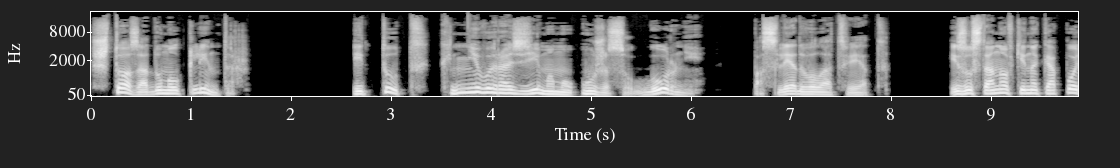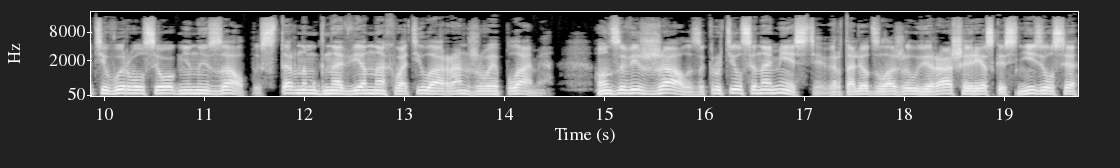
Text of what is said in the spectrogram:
Что задумал Клинтер? И тут, к невыразимому ужасу Гурни, последовал ответ. Из установки на капоте вырвался огненный залп, и Стерна мгновенно охватило оранжевое пламя. Он завизжал и закрутился на месте, вертолет заложил вираж и резко снизился,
